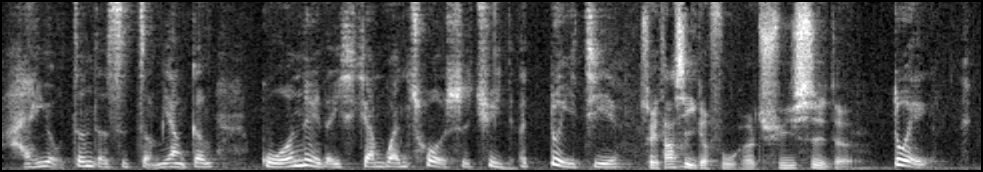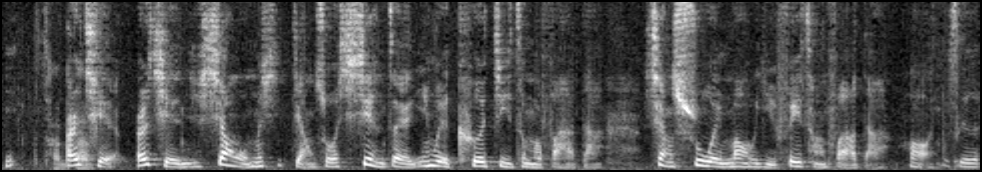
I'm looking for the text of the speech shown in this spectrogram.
还有真的是怎么样跟国内的相关措施去对接。所以它是一个符合趋势的。对，而且而且像我们讲说，现在因为科技这么发达。像数位贸易非常发达，哈，这个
